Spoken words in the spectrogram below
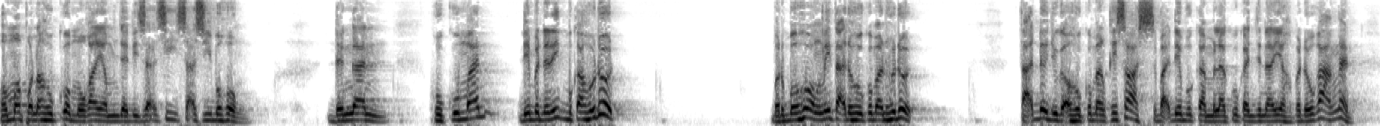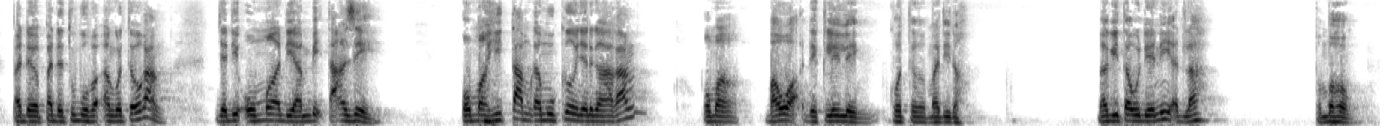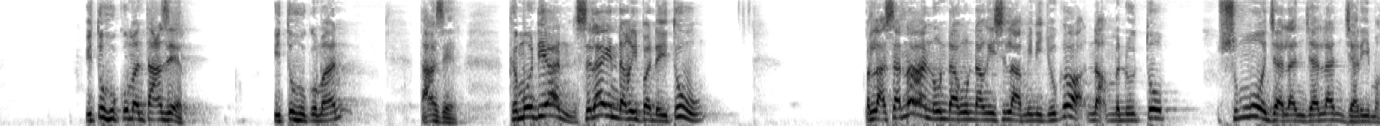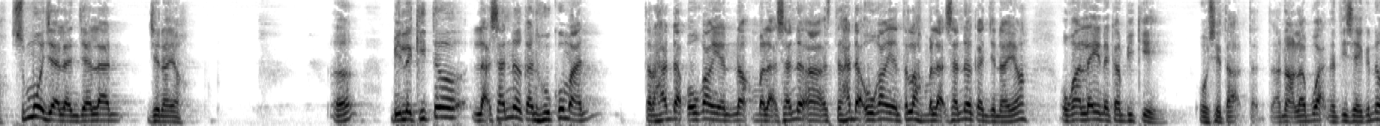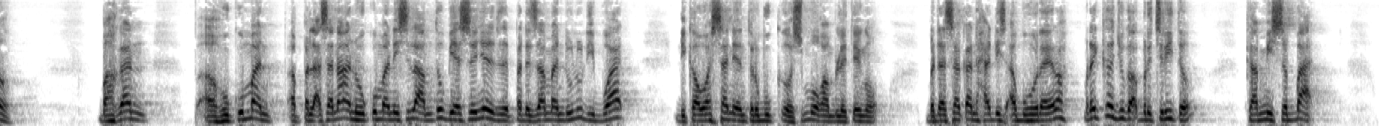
Umar pernah hukum orang yang menjadi saksi, saksi bohong. Dengan hukuman, dia benda ni bukan hudud. Berbohong ni tak ada hukuman hudud. Tak ada juga hukuman kisah sebab dia bukan melakukan jenayah pada orang kan. Pada pada tubuh anggota orang. Jadi Umar dia ambil ta'zir. Umar hitamkan mukanya dengan arang, Umar bawa dia keliling kota Madinah. Bagi tahu dia ni adalah pembohong. Itu hukuman ta'zir. Itu hukuman ta'zir. Kemudian selain daripada itu pelaksanaan undang-undang Islam ini juga nak menutup semua jalan-jalan jarimah, semua jalan-jalan jenayah. Ha? Bila kita laksanakan hukuman, terhadap orang yang nak melaksana uh, terhadap orang yang telah melaksanakan jenayah orang lain akan fikir oh saya tak, tak, tak naklah buat nanti saya kena bahkan uh, hukuman uh, pelaksanaan hukuman Islam tu biasanya pada zaman dulu dibuat di kawasan yang terbuka semua orang boleh tengok berdasarkan hadis Abu Hurairah mereka juga bercerita kami sebat.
